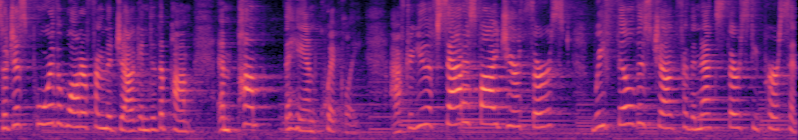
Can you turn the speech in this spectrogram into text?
So just pour the water from the jug into the pump and pump the hand quickly. After you have satisfied your thirst, refill this jug for the next thirsty person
